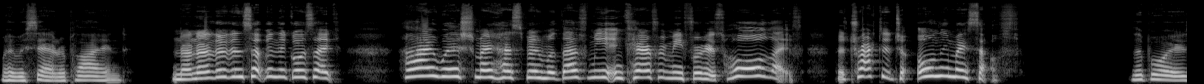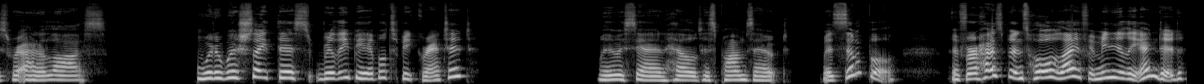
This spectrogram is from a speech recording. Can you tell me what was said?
Wei Wuxian replied. None other than something that goes like, I wish my husband would love me and care for me for his whole life, attracted to only myself. The boys were at a loss. Would a wish like this really be able to be granted? Wei Wuxian held his palms out. It's simple. If her husband's whole life immediately ended,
